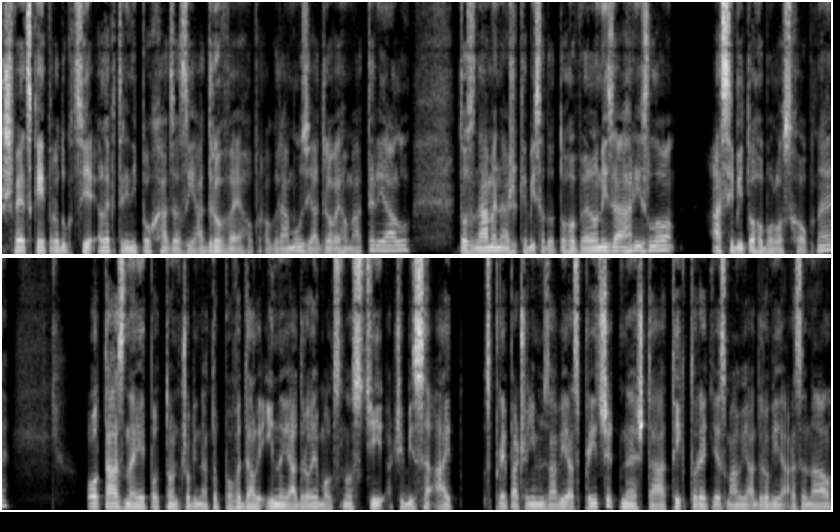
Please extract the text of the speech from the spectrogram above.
švédskej produkcie elektriny pochádza z jadrového programu, z jadrového materiálu. To znamená, že keby sa do toho veľmi zahryzlo, asi by toho bolo schopné. Otázne je potom, čo by na to povedali iné jadrové mocnosti a či by sa aj s prepačením za viac príčetné štáty, ktoré dnes majú jadrový arzenál,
